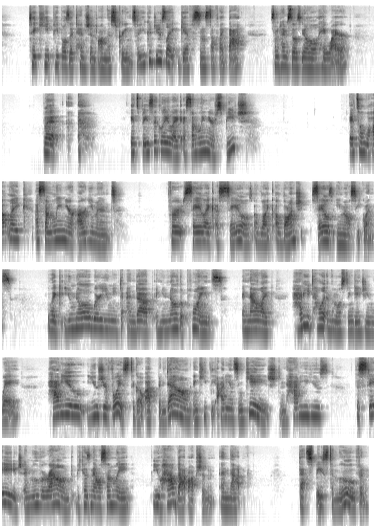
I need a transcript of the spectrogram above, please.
to keep people's attention on the screen. So you could use like GIFs and stuff like that. Sometimes those get a little haywire. But it's basically like assembling your speech. It's a lot like assembling your argument for say like a sales like a launch sales email sequence. Like you know where you need to end up and you know the points and now like how do you tell it in the most engaging way? how do you use your voice to go up and down and keep the audience engaged? And how do you use the stage and move around? Because now suddenly you have that option and that that space to move. And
